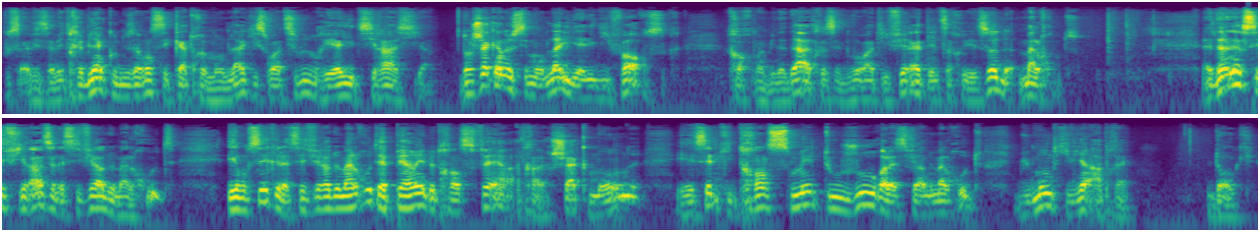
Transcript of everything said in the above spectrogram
Vous savez, vous savez très bien que nous avons ces quatre mondes-là qui sont Atzilut, Bria, Yitzira, Asia. Dans chacun de ces mondes-là, il y a les dix forces, Malchut. La dernière séphira, c'est la séphira de Malchut, et on sait que la séphira de Malchut, elle permet le transfert à travers chaque monde, et est celle qui transmet toujours à la séphira de Malchut du monde qui vient après. Donc,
